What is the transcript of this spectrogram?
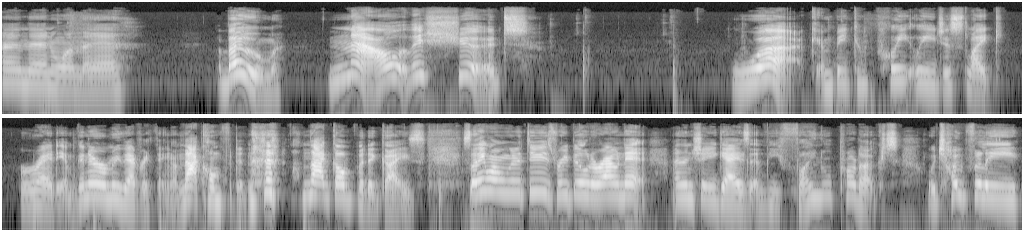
And then one there. Boom. Now, this should work and be completely just like ready. I'm going to remove everything. I'm that confident. I'm that confident, guys. So I think what I'm going to do is rebuild around it and then show you guys the final product, which hopefully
